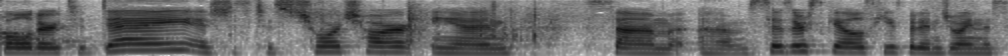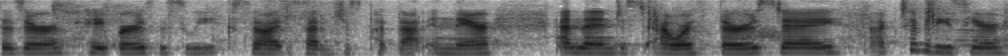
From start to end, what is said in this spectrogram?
folder today is just his chore chart and some um, scissor skills. He's been enjoying the scissor papers this week, so I decided to just put that in there. And then just our Thursday activities here.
